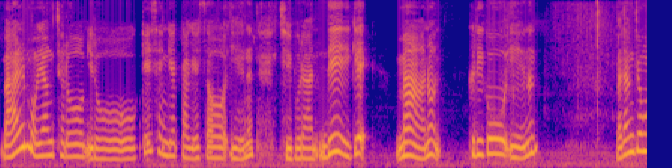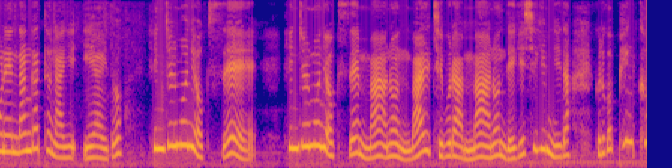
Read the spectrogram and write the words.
말 모양처럼 이렇게 생겼다고 해서 얘는 지브라 4개 만원. 그리고 얘는 마당정원의 난 같은 아이 이 아이도 흰줄무늬 억새 흰줄무늬 억새 만원 말 지브라 만원 4개씩입니다. 그리고 핑크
